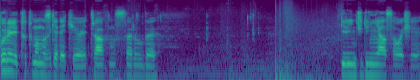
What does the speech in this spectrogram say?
Burayı tutmamız gerekiyor. Etrafımız sarıldı. Birinci Dünya Savaşı.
